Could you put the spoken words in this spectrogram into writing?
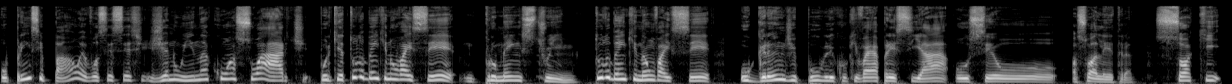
o principal é você ser genuína com a sua arte. Porque tudo bem que não vai ser pro mainstream. Tudo bem que não vai ser o grande público que vai apreciar o seu a sua letra. Só que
